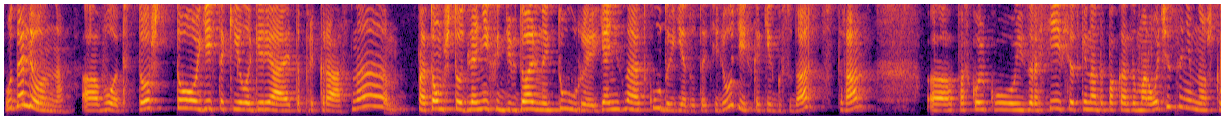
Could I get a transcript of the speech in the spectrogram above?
удаленно. А вот. То, что есть такие лагеря, это прекрасно. О том, что для них индивидуальные туры, я не знаю, откуда едут эти люди, из каких государств, стран. Э, поскольку из России все-таки надо пока заморочиться немножко,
